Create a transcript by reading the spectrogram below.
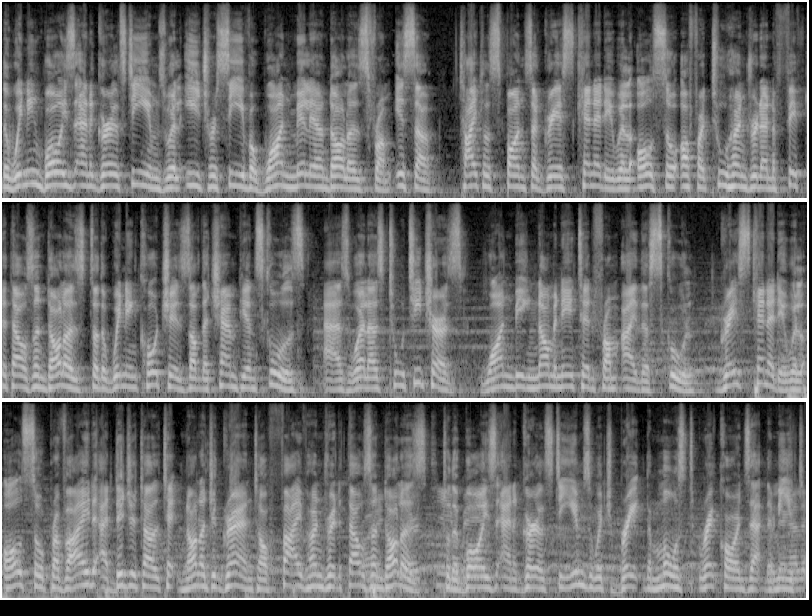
The winning boys and girls teams will each receive $1 million from ISSA. Title sponsor Grace Kennedy will also offer $250,000 to the winning coaches of the champion schools, as well as two teachers, one being nominated from either school. Grace Kennedy will also provide a digital technology grant of $500,000 to the boys and girls teams which break the most records at the meet.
